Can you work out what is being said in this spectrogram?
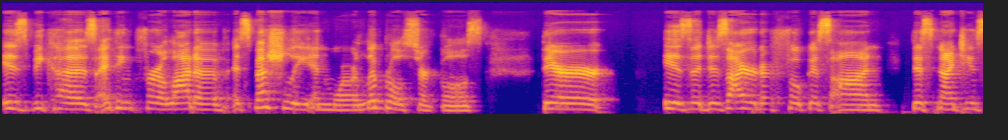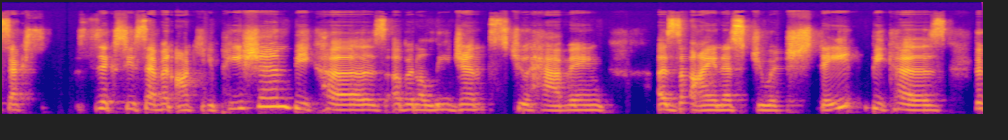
is because i think for a lot of especially in more liberal circles there is a desire to focus on this 1967 occupation because of an allegiance to having a Zionist Jewish state. Because the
